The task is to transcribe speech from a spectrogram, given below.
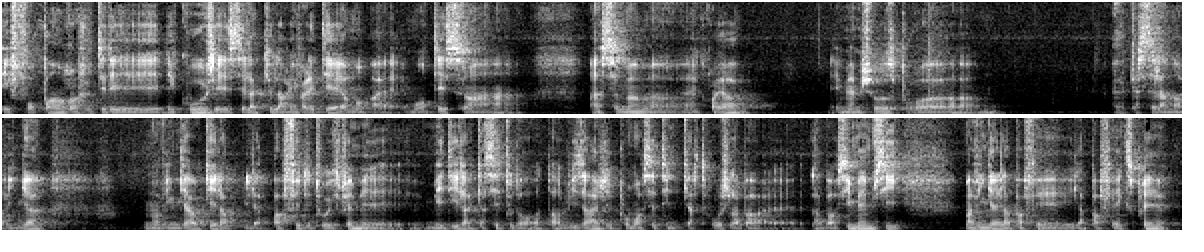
Il faut pas en rajouter des, des couches, et c'est là que la rivalité est montée sur un, summum euh, incroyable. Et même chose pour euh, Mavinga. Mavinga, ok, il n'a pas fait du tout exprès, mais Mehdi l'a cassé tout dans, le visage. Et pour moi, c'était une carte rouge là-bas euh, là aussi, même si Mavinga, il n'a pas, fait, pas fait exprès.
